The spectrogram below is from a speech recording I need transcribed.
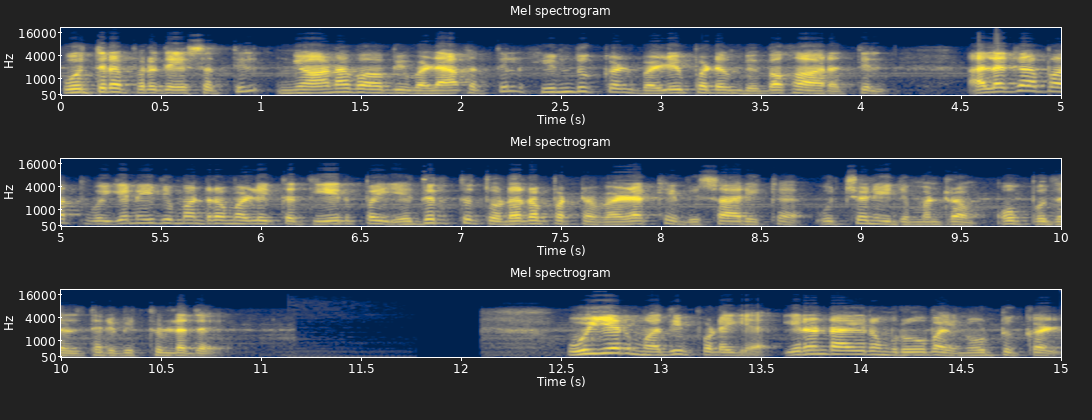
உத்தரப்பிரதேசத்தில் ஞானபாபி வளாகத்தில் இந்துக்கள் வழிபடும் விவகாரத்தில் அலகாபாத் உயர்நீதிமன்றம் அளித்த தீர்ப்பை எதிர்த்து தொடரப்பட்ட வழக்கை விசாரிக்க உச்சநீதிமன்றம் ஒப்புதல் தெரிவித்துள்ளது. உயர் மதிப்புடைய இரண்டாயிரம் ரூபாய் நோட்டுகள்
